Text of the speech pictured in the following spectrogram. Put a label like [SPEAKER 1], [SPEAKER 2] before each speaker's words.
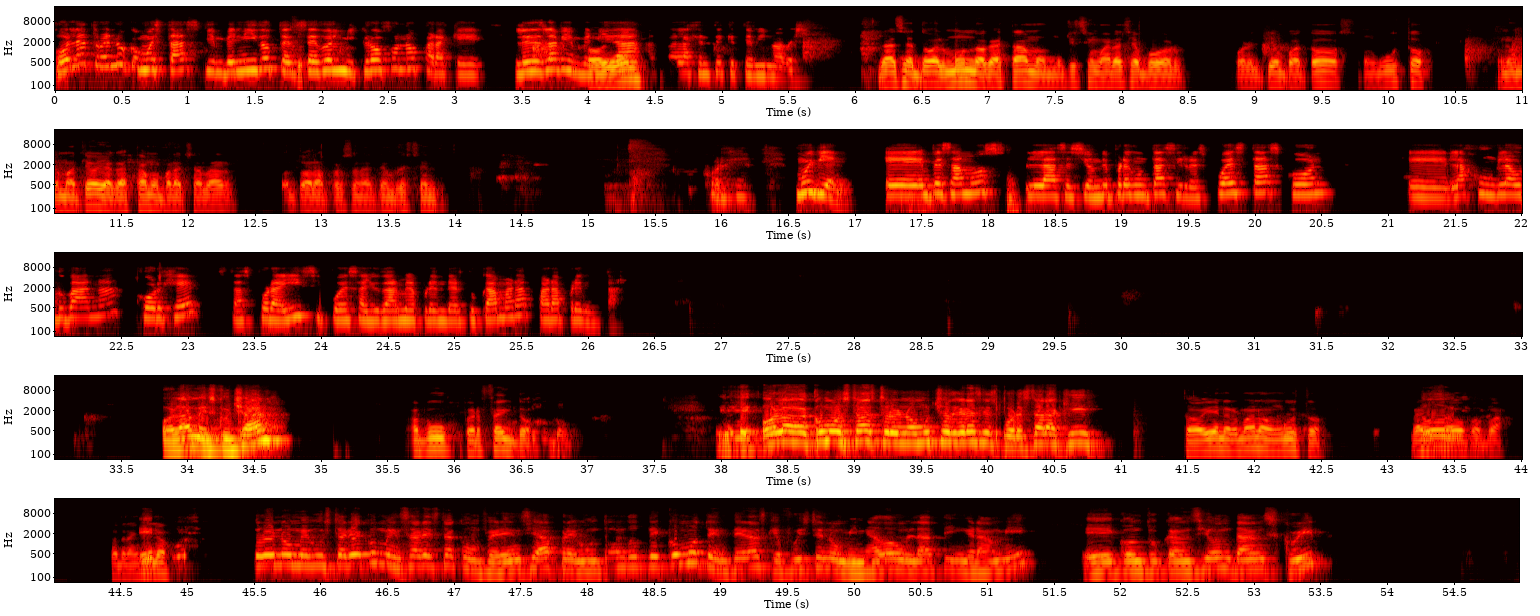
[SPEAKER 1] Hola Trueno, ¿cómo estás? Bienvenido, te cedo el micrófono para que le des la bienvenida a toda la gente que te vino a ver.
[SPEAKER 2] Gracias a todo el mundo, acá estamos. Muchísimas gracias por, por el tiempo a todos. Un gusto. Mi nombre es Mateo y acá estamos para charlar con todas las personas que estén presentes.
[SPEAKER 1] Jorge. Muy bien. Eh, empezamos la sesión de preguntas y respuestas con eh, la jungla urbana. Jorge, estás por ahí, si puedes ayudarme a prender tu cámara para preguntar.
[SPEAKER 3] Hola, ¿me escuchan?
[SPEAKER 2] Apu, perfecto.
[SPEAKER 3] Eh, hola, ¿cómo estás, Trueno? Muchas gracias por estar aquí.
[SPEAKER 2] Todo bien, hermano, un gusto. Gracias a vos, papá. ¿Todo tranquilo?
[SPEAKER 3] Eh, Trueno, me gustaría comenzar esta conferencia preguntándote cómo te enteras que fuiste nominado a un Latin Grammy eh, con tu canción Dance Creep.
